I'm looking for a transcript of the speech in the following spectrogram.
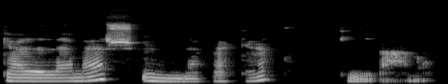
Kellemes ünnepeket kívánok.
